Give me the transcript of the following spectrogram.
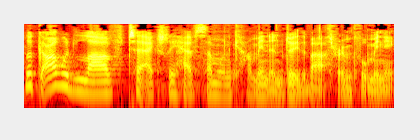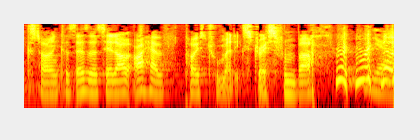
look, I would love to actually have someone come in and do the bathroom for me next time because, as I said, I, I have post-traumatic stress from bathroom Yeah.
